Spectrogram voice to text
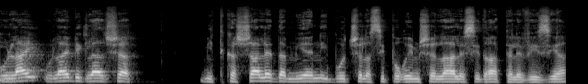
אולי, אולי בגלל שאת מתקשה לדמיין עיבוד של הסיפורים שלה לסדרת טלוויזיה?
